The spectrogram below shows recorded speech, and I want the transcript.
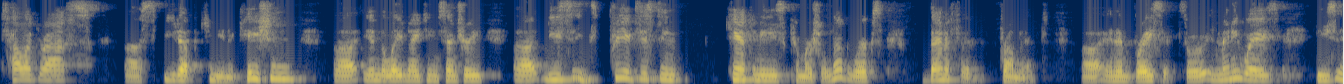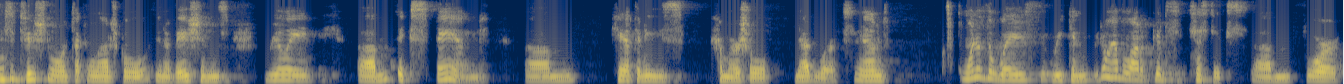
telegraphs uh, speed up communication uh, in the late 19th century, uh, these pre existing Cantonese commercial networks benefit from it uh, and embrace it. So, in many ways, these institutional and technological innovations really um, expand um, Cantonese commercial networks. And one of the ways that we can, we don't have a lot of good statistics um, for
